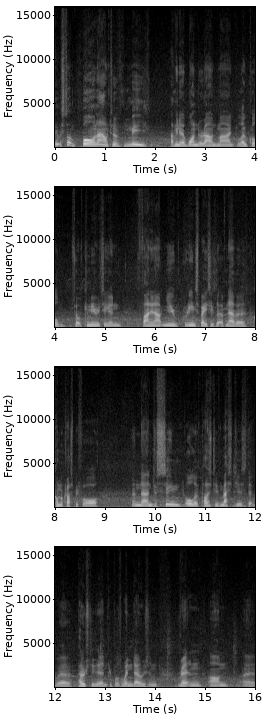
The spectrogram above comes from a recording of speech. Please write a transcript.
It was sort of born out of me having a wander around my local sort of community and finding out new green spaces that I've never come across before and then just seeing all the positive messages that were posted in people's windows and written on uh,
